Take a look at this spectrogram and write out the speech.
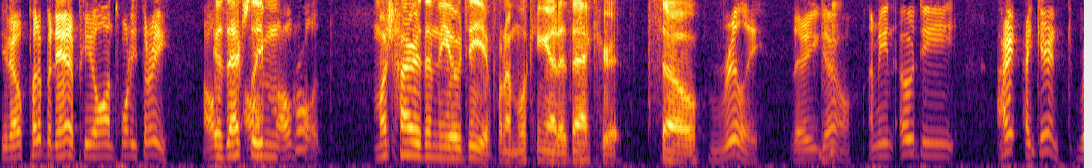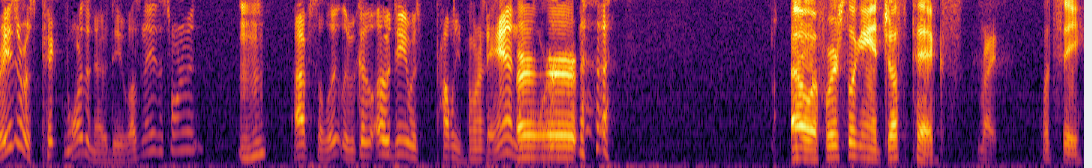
You know, put a banana peel on 23. I'll, it's actually I'll, I'll roll it. much higher than the OD if what I'm looking at is accurate. So really, there you go. Mm-hmm. I mean, OD. I, I guarantee Razor was picked more than OD, wasn't he? This tournament. Mm-hmm. Absolutely, because OD was probably banned. Er, oh, if we're just looking at just picks, right? Let's see.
